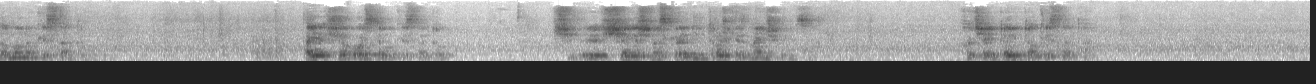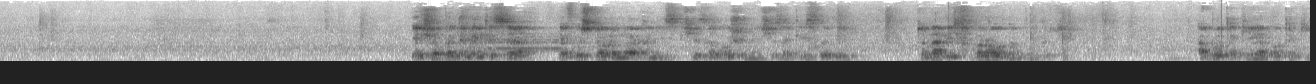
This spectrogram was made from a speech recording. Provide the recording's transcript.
лимонну кислоту. А якщо острову кислоту, щелочність крові трошки зменшується. Хоча й той, то кислота. Якщо подивитися, яку сторону організм, чи залужений, чи закислений, то навіть хвороби будуть або такі, або такі.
